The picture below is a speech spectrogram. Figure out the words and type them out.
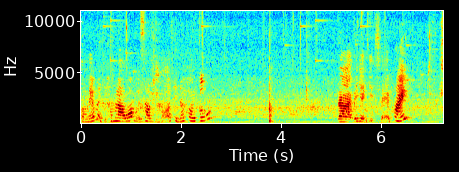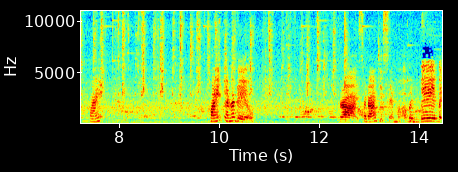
Còn nếu mà chị không lau á bữa sau chị mở thì nó hơi cứng. Rồi bây giờ chị sẽ khuấy khuấy khuấy cho nó đều. Rồi sau đó chị sẽ mở bình B và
